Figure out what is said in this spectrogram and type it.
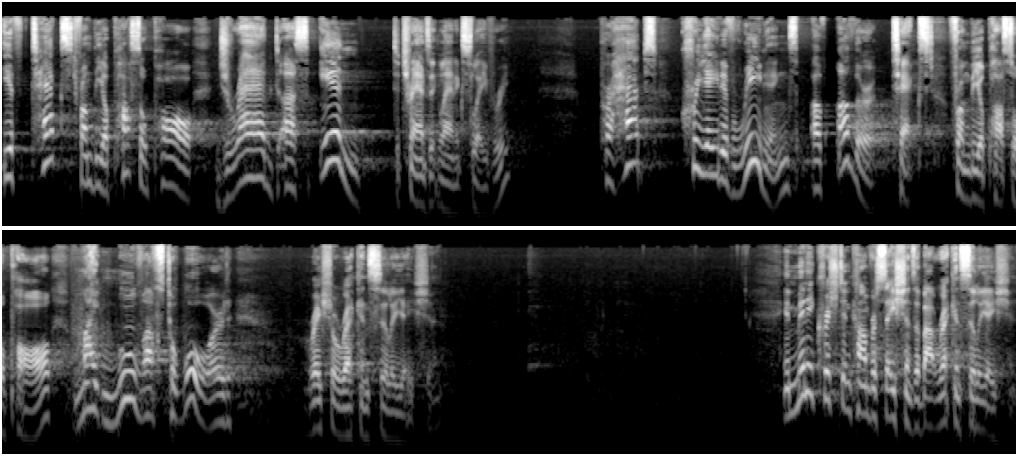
if text from the Apostle Paul dragged us in to transatlantic slavery, perhaps creative readings of other texts from the Apostle Paul might move us toward racial reconciliation. In many Christian conversations about reconciliation,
